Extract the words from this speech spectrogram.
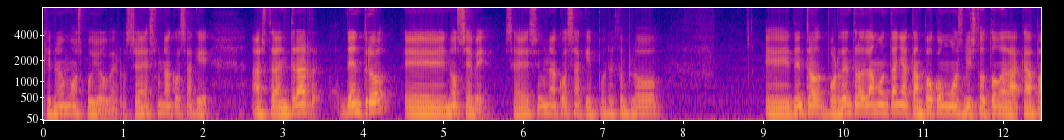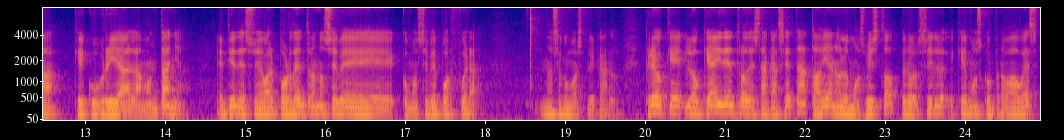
que no hemos podido ver. O sea, es una cosa que hasta entrar dentro eh, no se ve. O sea, es una cosa que, por ejemplo, eh, dentro, por dentro de la montaña tampoco hemos visto toda la capa que cubría la montaña. ¿Entiendes? igual por dentro no se ve como se ve por fuera. No sé cómo explicarlo. Creo que lo que hay dentro de esa caseta todavía no lo hemos visto, pero sí lo que hemos comprobado es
